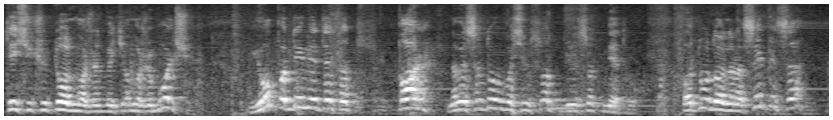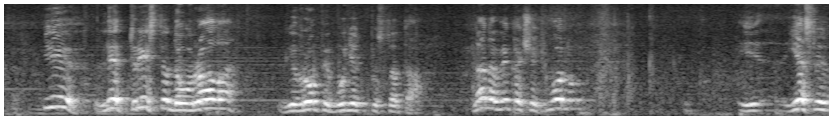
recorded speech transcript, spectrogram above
тысячу тонн, может быть, а может больше, его поднимет этот пар на высоту 800-900 метров. оттуда он рассыпется, и лет 300 до Урала в Европе будет пустота. Надо выкачать воду, и если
